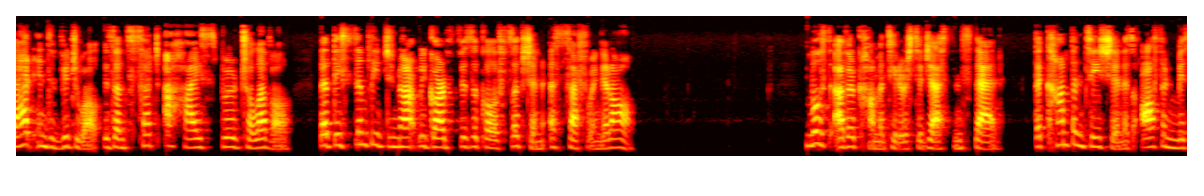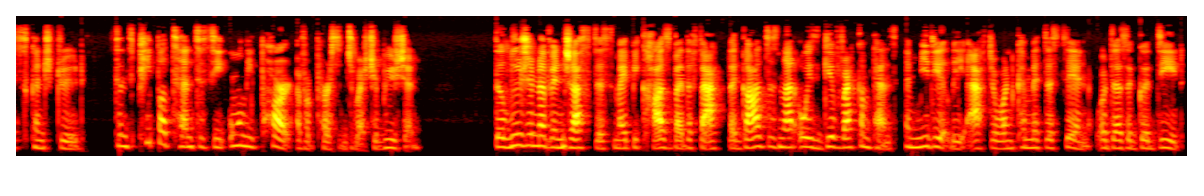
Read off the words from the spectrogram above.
that individual is on such a high spiritual level that they simply do not regard physical affliction as suffering at all. Most other commentators suggest instead the compensation is often misconstrued since people tend to see only part of a person's retribution. The illusion of injustice might be caused by the fact that God does not always give recompense immediately after one commits a sin or does a good deed,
